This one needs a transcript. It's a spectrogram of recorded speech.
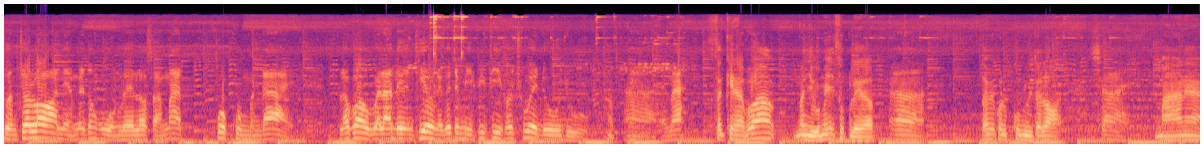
ส่วนเจ้าล่อเนี่ยไม่ต้องห่วงเลย เราสามารถควบคุมมันได้ แล้วก็เวลาเดินเที่ยวเนี่ยก็จะมีพี่ๆเขาช่วยดูอยู่ครับอ่าเห็นไหมสังเกตครับว่ามันอยู่ไม่สุขเลยครับอ่าต้องมีคนคุมอยู่ตลอดใช่ม้าเนี่ย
